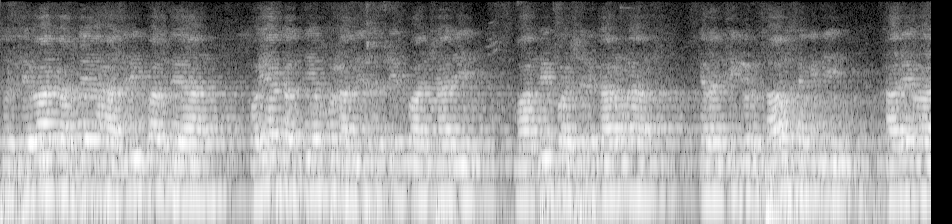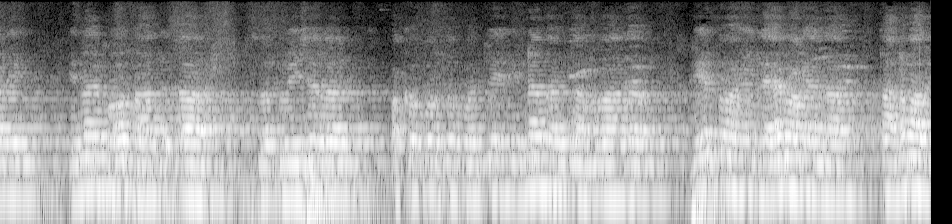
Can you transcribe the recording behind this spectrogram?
ਸੋ ਸੇਵਾ ਕਰਦੇ ਆ, ਹਾਜ਼ਰੀ ਭਰਦੇ ਆ। ਹੋਈਆਂ ਗਲਤੀਆਂ ਭੁੱਲਾਂ ਦੀ ਸੱਚੇ ਪਾਤਸ਼ਾਹ ਜੀ, ਮਾਫੀ ਬਖਸ਼ਣ ਕਰਨ ਕਰੰਤੀ ਗੁਰੂ ਸਾਹਿਬ ਸਿੰਘ ਜੀ, ਸਾਰੇ ਵਾਲੇ, ਇਹਨਾਂ ਨੇ ਬਹੁਤ ਸਾਥ ਦਿੱਤਾ। ਸੋ ਕਮੇਸ਼ਰ ਤੋਂ ਪਹੁੰਚੇ। ਇਹਨਾਂ ਦਾ ਵੀ ਧੰਨਵਾਦ। ਫਿਰ ਤੋਂ ਅਸੀਂ ਲੈ ਵਾਲਿਆਂ ਦਾ ਧੰਨਵਾਦ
